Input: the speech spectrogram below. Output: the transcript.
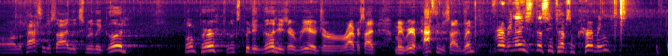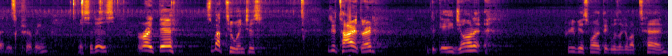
On the passenger side, looks really good. Bumper looks pretty good. Here's your rear driver side, I mean rear passenger side rim. Very nice. Does seem to have some curbing. If that is curbing. Yes, it is. Right there. It's about two inches. Here's your tire thread. Put the gauge on it. Previous one, I think was like about 10.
